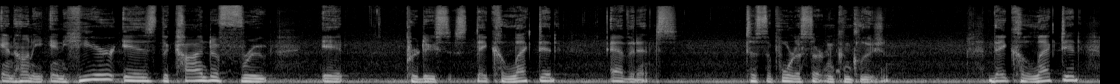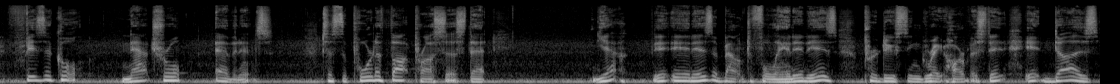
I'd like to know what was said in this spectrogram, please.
and honey. And here is the kind of fruit it produces. They collected evidence to support a certain conclusion. They collected physical, natural evidence to support a thought process that, yeah, It, it is a bountiful land. It is producing great harvest. It, it does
